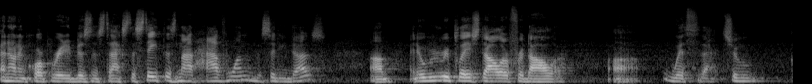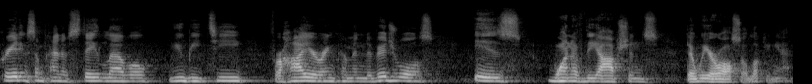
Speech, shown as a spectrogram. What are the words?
an unincorporated business tax the state does not have one the city does um, and it would replace dollar for dollar uh, with that. So creating some kind of state level UBT for higher income individuals is one of the options that we are also looking at.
